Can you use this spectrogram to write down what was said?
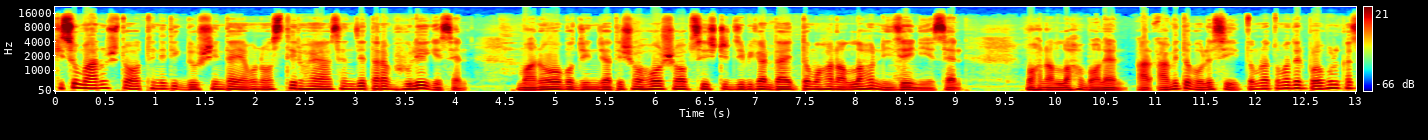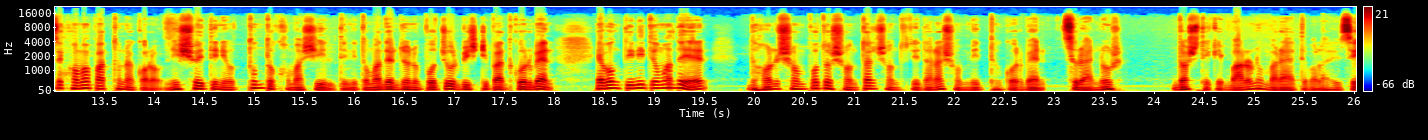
কিছু মানুষ তো অর্থনৈতিক দুশ্চিন্তায় এমন অস্থির হয়ে আছেন যে তারা ভুলে গেছেন। মানব ও জিনজাতি সহ সব সৃষ্টির জীবিকার দায়িত্ব মহান আল্লাহ নিজেই নিয়েছেন। মহান আল্লাহ বলেন, আর আমি তো বলেছি, তোমরা তোমাদের প্রভুর কাছে ক্ষমা প্রার্থনা করো। নিশ্চয়ই তিনি অত্যন্ত ক্ষমাশীল। তিনি তোমাদের জন্য প্রচুর বৃষ্টিপাত করবেন এবং তিনি তোমাদের ধন সম্পদ ও সন্তান সন্ততি দ্বারা সমৃদ্ধ করবেন। সুরানুর দশ থেকে বারো নম্বর আয়াতে বলা হয়েছে,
